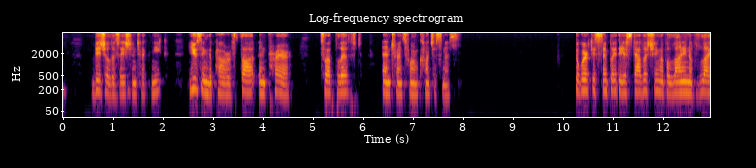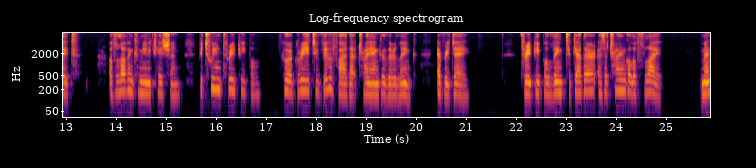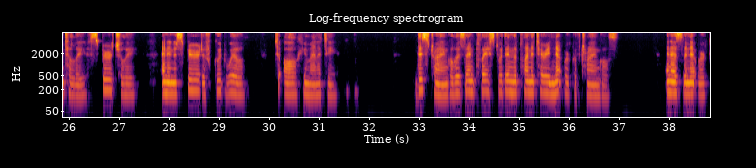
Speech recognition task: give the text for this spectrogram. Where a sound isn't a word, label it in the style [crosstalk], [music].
visualization technique using the power of thought and prayer to uplift and transform consciousness. The work is simply the establishing of a line of light, of loving communication between three people who agree to vivify that triangular link every day. Three people linked together as a triangle of light, mentally, spiritually, and in a spirit of goodwill to all humanity. This triangle is then placed within the planetary network of triangles. And as the network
